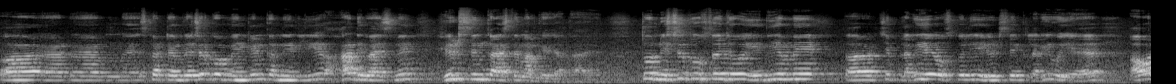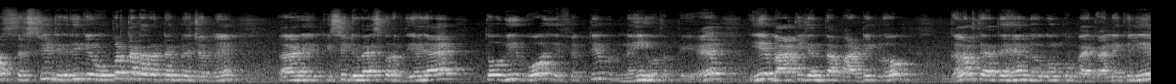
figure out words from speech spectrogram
इसका टेम्परेचर को मेंटेन करने के लिए हर डिवाइस में हीट सिंक का इस्तेमाल किया जाता है। तो निश्चित रूप से जो ईवीएम में चिप लगी है, उसके लिए हीट सिंक लगी हुई है और 60 डिग्री के ऊपर तक अगर टेम्परेचर में किसी डिवाइस को रख दिया जाए तो भी वो इफ़ेक्टिव नहीं हो सकती है। ये भारतीय जनता पार्टी के लोग गलत कहते हैं लोगों को बहकाने के लिए।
